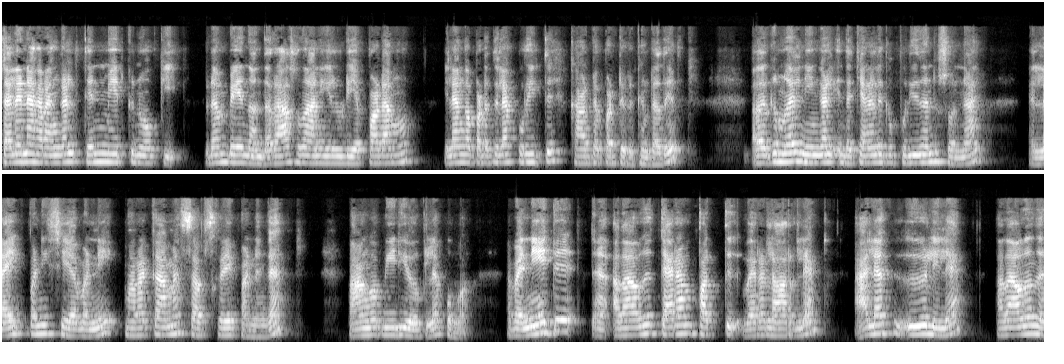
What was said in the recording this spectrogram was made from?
தலைநகரங்கள் தென்மேற்கு நோக்கி இடம்பெயர்ந்த அந்த ராசதானிகளுடைய படமும் இலங்க படத்துல குறித்து காட்டப்பட்டிருக்கின்றது. அதற்கு முதல் நீங்கள் இந்த சேனலுக்கு புதிதென்று சொன்னால் லைக் பண்ணி ஷேர் பண்ணி மறக்காம சப்ஸ்கிரைப் பண்ணுங்க. வாங்க வீடியோக்குள்ள போவோம். அப்ப நேற்று அதாவது தரம் பத்து வரலாறுல அழகு ஏழில அதாவது அந்த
